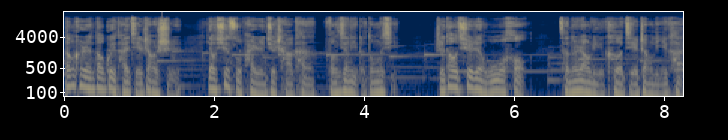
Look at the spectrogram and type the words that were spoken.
当客人到柜台结账时。要迅速派人去查看房间里的东西，直到确认无误后，才能让旅客结账离开。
